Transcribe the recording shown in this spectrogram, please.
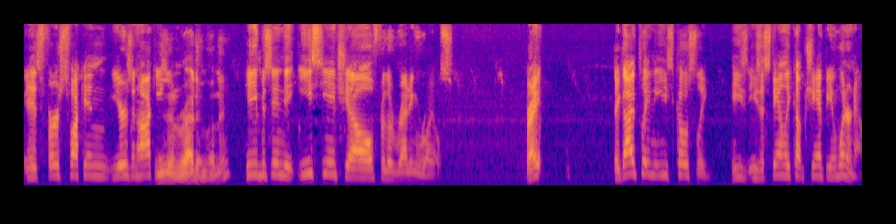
his first fucking years in hockey? He's in Reading, wasn't He He was in the ECHL for the Reading Royals, right? The guy played in the East Coast League. He's he's a Stanley Cup champion winner now,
